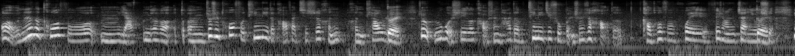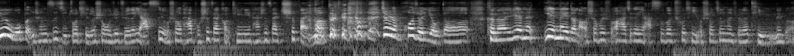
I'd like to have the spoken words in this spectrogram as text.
哦，那个托福，嗯，雅那个，嗯，就是托福听力的考法其实很很挑人。对，就如果是一个考生，他的听力基础本身是好的，考托福会非常占优势。因为我本身自己做题的时候，我就觉得雅思有时候它不是在考听力，它是在吃反应。对 对对，就是或者有的可能业内业内的老师会说啊，这个雅思的出题有时候真的觉得挺那个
